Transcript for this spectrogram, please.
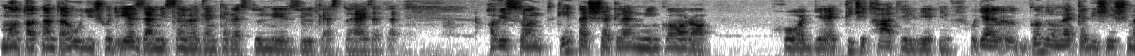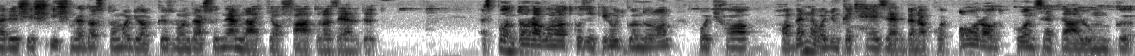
Mondhatnám talán úgy is, hogy érzelmi szemüvegen keresztül nézzük ezt a helyzetet. Ha viszont képesek lennénk arra, hogy egy kicsit hátrébb lépjünk. Ugye gondolom neked is ismerős, és ismered azt a magyar közmondást, hogy nem látja a fától az erdőt. Ez pont arra vonatkozik, én úgy gondolom, hogy ha, ha benne vagyunk egy helyzetben, akkor arra koncentrálunk,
